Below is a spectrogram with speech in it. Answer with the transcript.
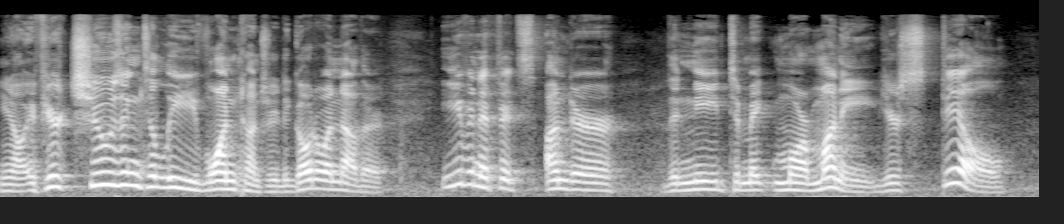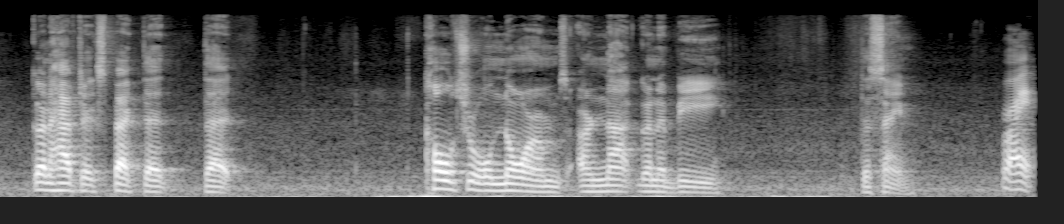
you know if you're choosing to leave one country to go to another even if it's under the need to make more money you're still going to have to expect that that cultural norms are not going to be the same Right.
